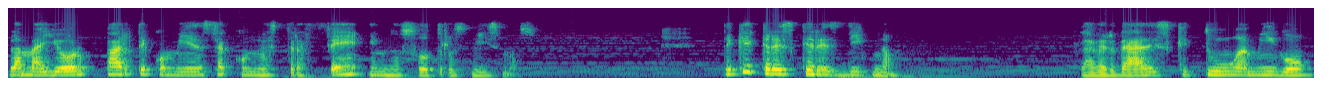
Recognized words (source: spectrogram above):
La mayor parte comienza con nuestra fe en nosotros mismos. ¿De qué crees que eres digno? La verdad es que tú, amigo,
